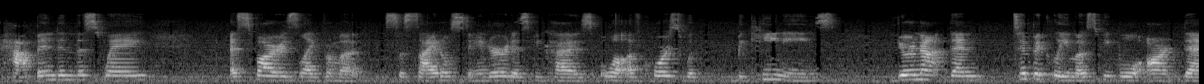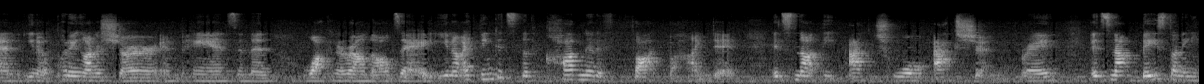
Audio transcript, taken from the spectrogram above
happened in this way as far as like from a societal standard is because well of course with bikinis you're not then typically most people aren't then you know putting on a shirt and pants and then walking around all day. You know, I think it's the cognitive thought behind it. It's not the actual action, right? It's not based on any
